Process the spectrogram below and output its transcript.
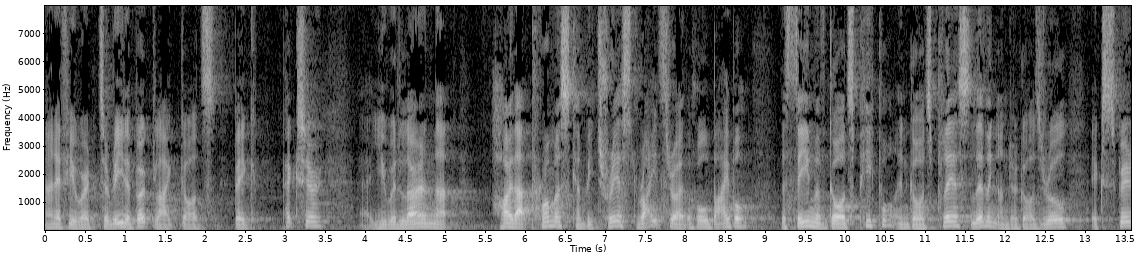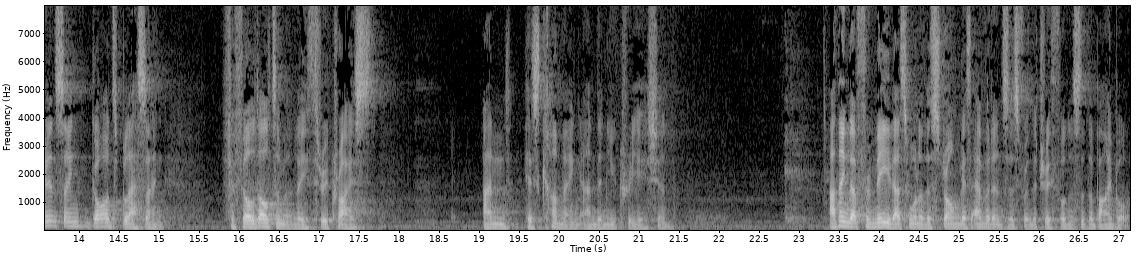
And if you were to read a book like God's Big Picture, uh, you would learn that how that promise can be traced right throughout the whole Bible. The theme of God's people in God's place, living under God's rule, experiencing God's blessing, fulfilled ultimately through Christ and his coming and the new creation. I think that for me, that's one of the strongest evidences for the truthfulness of the Bible.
